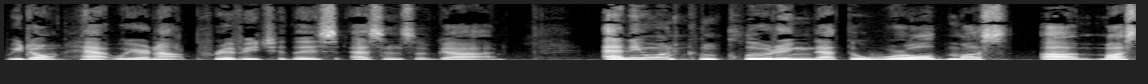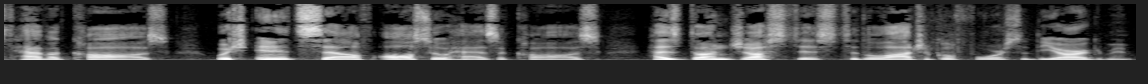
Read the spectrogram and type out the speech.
We don't have we are not privy to this essence of God. Anyone concluding that the world must uh, must have a cause, which in itself also has a cause, has done justice to the logical force of the argument.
